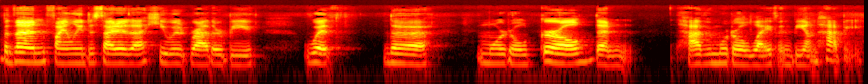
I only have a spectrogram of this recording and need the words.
but then finally decided that he would rather be with the mortal girl than have immortal life and be unhappy.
